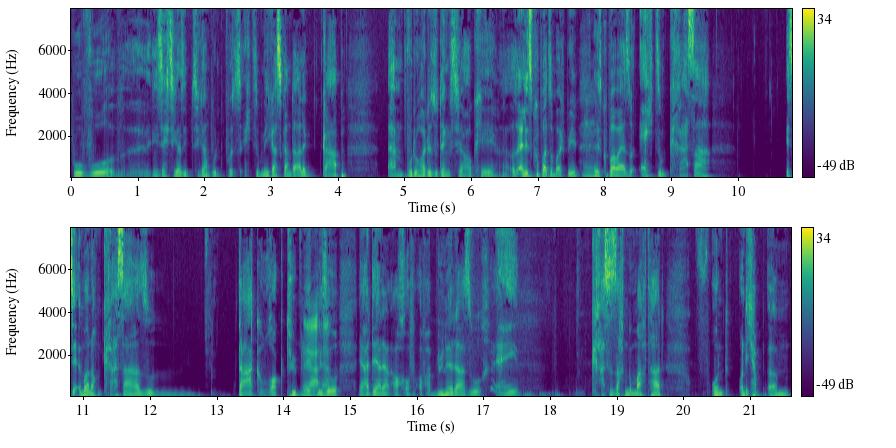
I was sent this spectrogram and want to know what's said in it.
wo, wo äh, in den 60er, 70ern, wo, wo es echt so mega Skandale gab, ähm, wo du heute so denkst, ja, okay. Also Alice Cooper zum Beispiel. Mhm. Alice Cooper war ja so echt so ein krasser, ist ja immer noch ein krasser, so Dark Rock-Typ Ja, irgendwie ja. so, ja, der dann auch auf, auf der Bühne da so, ey, krasse Sachen gemacht hat. Und, und ich habe, ähm,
